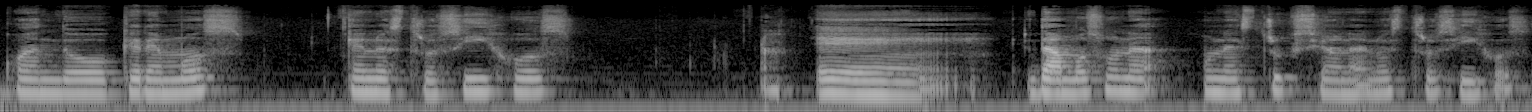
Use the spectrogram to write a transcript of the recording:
Cuando queremos que nuestros hijos eh, damos una, una instrucción a nuestros hijos,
